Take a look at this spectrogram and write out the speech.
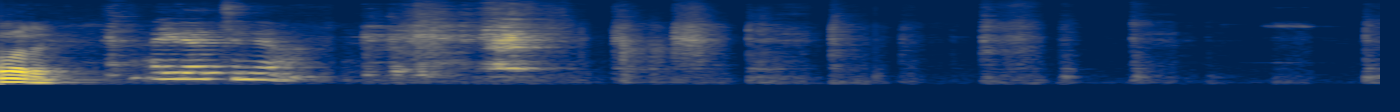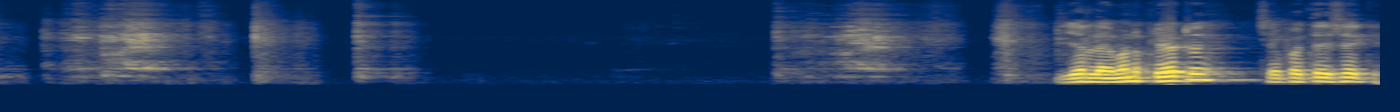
మరి. ఐడియా వచ్చిందేమో. ఇవాళ ఏమన్నా ప్లేట్? చపాతీ వేసాకి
